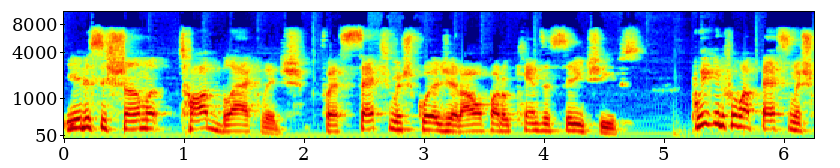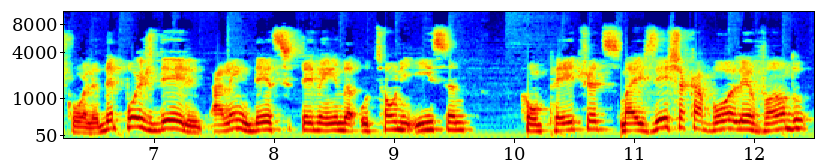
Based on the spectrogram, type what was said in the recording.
e ele se chama Todd Blackledge. Foi a sétima escolha geral para o Kansas City Chiefs. Por que, ele foi uma péssima escolha? Depois dele, além desse, teve ainda o Tony Eason com o Patriots, mas este acabou levando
